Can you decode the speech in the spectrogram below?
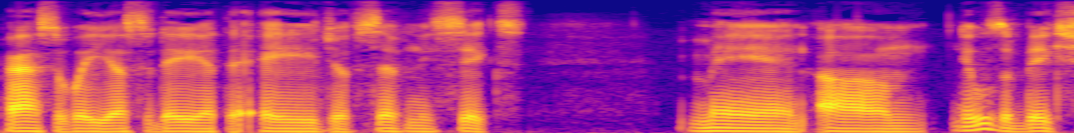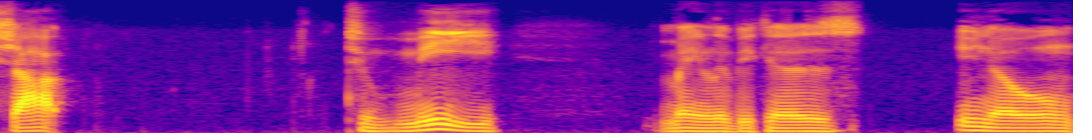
passed away yesterday at the age of 76 man, um, it was a big shock to me, mainly because, you know,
